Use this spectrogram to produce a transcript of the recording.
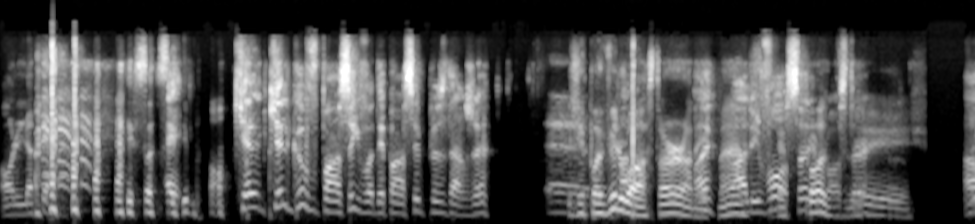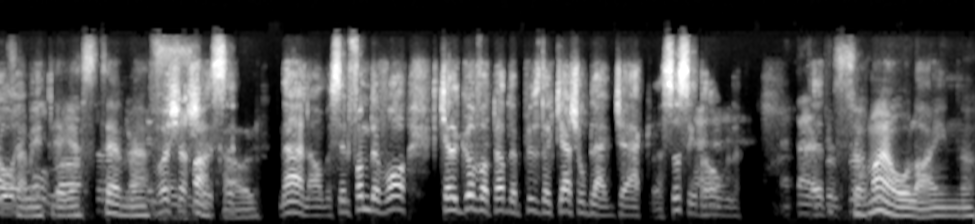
on l'a perdu. ça, c'est Hey. bon. Quel, quel gars vous pensez qu'il va dépenser le plus d'argent? Euh, J'ai pas vu le ouais. roster, honnêtement. Ouais, allez voir ça, le roster. Ah Oh, ouais. Ça ouais. m'intéresse tellement. Va chercher ça. Non, non, mais c'est le fun de voir quel gars va perdre le plus de cash au blackjack. Là. Ça, c'est Euh, drôle. Attends un Euh, peu. Sûrement un O-line.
